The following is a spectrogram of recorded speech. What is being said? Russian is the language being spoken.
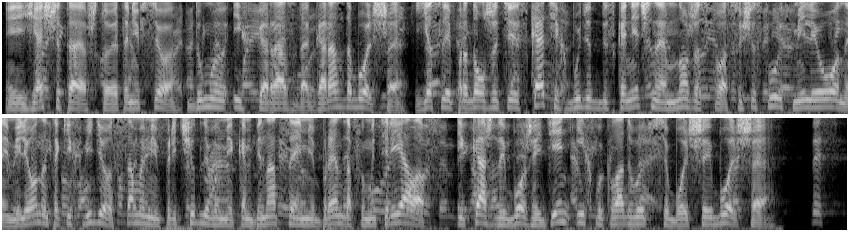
И я считаю, что это не все. Думаю, их гораздо, гораздо больше. Если продолжите искать, их будет бесконечное множество. Существуют миллионы, миллионы таких видео с самыми причудливыми комбинациями брендов и материалов. И каждый божий день их выкладывают все больше и больше.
